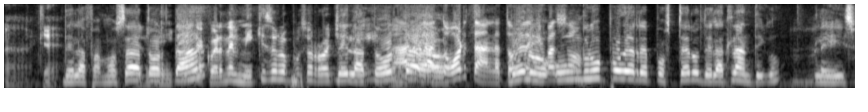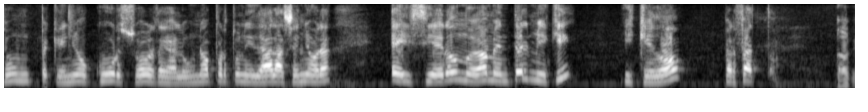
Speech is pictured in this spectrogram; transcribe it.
Ah, ¿qué? De la famosa El Mickey, torta. ¿Se acuerdan? El Mickey se lo puso Roche De la aquí. torta. Claro, la torta, la torta, bueno, ¿qué pasó? un grupo de reposteros del Atlántico le hizo un pequeño curso, regaló una oportunidad a la señora e hicieron nuevamente el Mickey y quedó perfecto. Ok.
